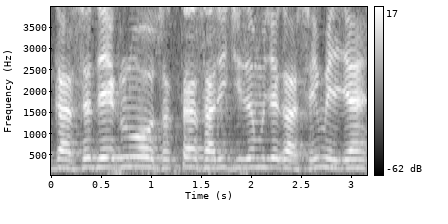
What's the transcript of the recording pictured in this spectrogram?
घर से देख लूँ, हो सकता है सारी चीज़ें मुझे घर से ही मिल जाएँ।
